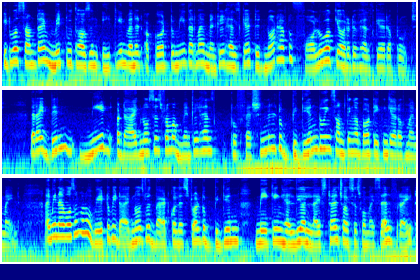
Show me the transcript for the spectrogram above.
It was sometime mid 2018 when it occurred to me that my mental health care did not have to follow a curative healthcare approach that I didn't need a diagnosis from a mental health professional to begin doing something about taking care of my mind. I mean, I wasn't going to wait to be diagnosed with bad cholesterol to begin making healthier lifestyle choices for myself, right?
